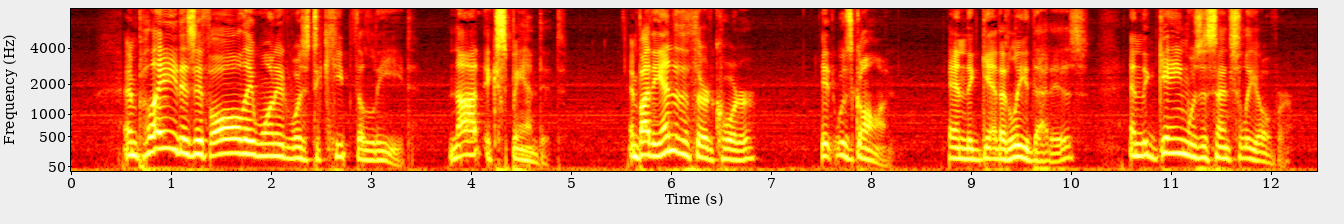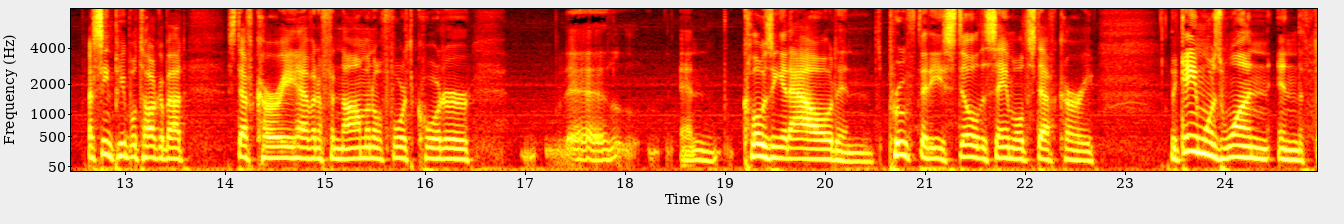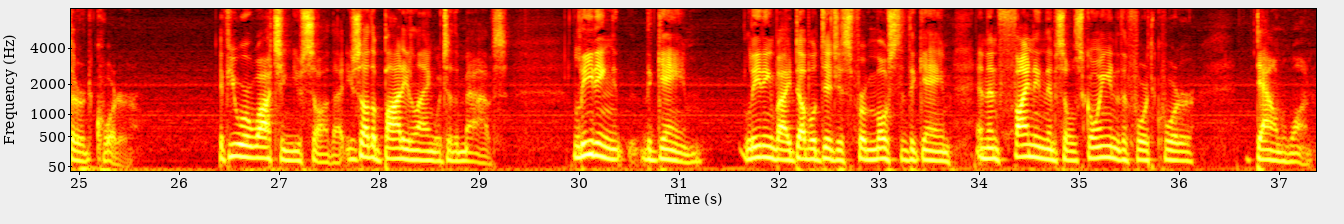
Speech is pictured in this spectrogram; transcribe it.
and played as if all they wanted was to keep the lead, not expand it. And by the end of the third quarter, it was gone. And the, the lead, that is. And the game was essentially over. I've seen people talk about Steph Curry having a phenomenal fourth quarter uh, and closing it out and proof that he's still the same old Steph Curry. The game was won in the third quarter. If you were watching, you saw that. You saw the body language of the Mavs leading the game, leading by double digits for most of the game, and then finding themselves going into the fourth quarter down one.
